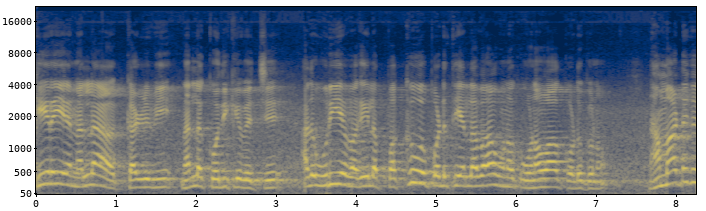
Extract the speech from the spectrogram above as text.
கீரையை நல்லா கழுவி நல்லா கொதிக்க வச்சு அதை உரிய வகையில் பக்குவப்படுத்தி அல்லவா உனக்கு உணவாக கொடுக்கணும். நான் மாட்டுக்கு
